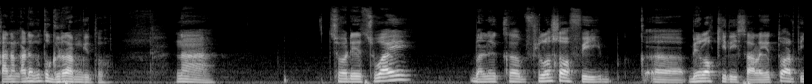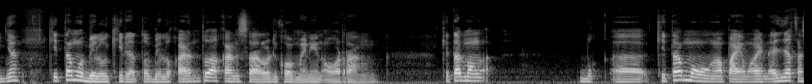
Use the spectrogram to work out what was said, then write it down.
kadang-kadang itu geram gitu. Nah so that's why balik ke filosofi eh, belok kiri salah itu artinya kita mau belok kiri atau belok kanan tuh akan selalu dikomenin orang. Kita mau buk- eh, kita mau ngapain-ngapain aja akan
